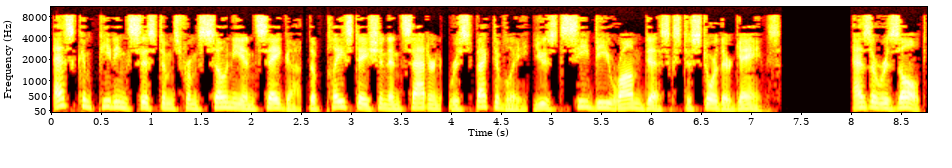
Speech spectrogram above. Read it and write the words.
S competing systems from Sony and Sega, the PlayStation and Saturn respectively, used CD-ROM discs to store their games. As a result,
